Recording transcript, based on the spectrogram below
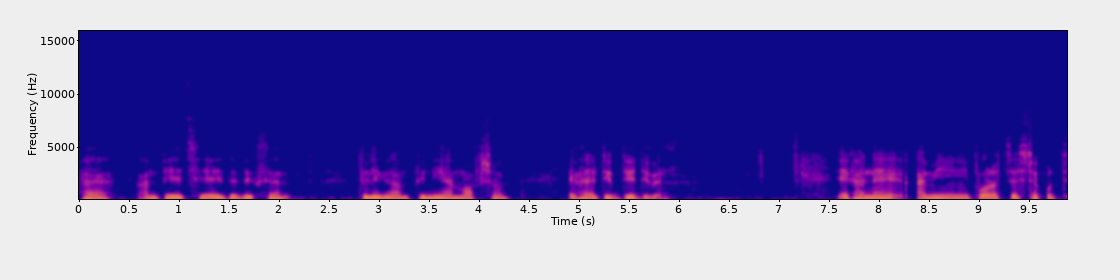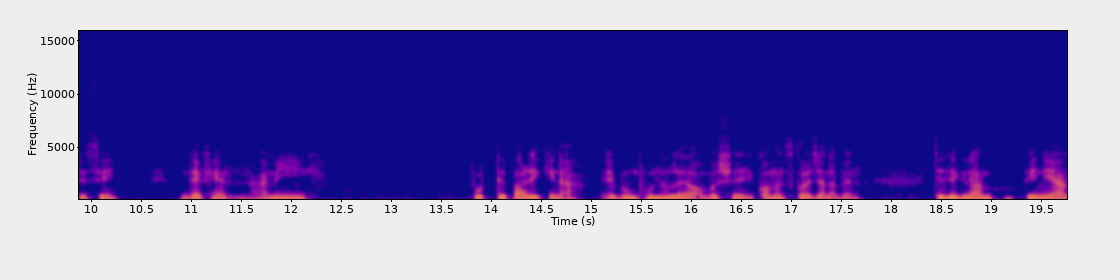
হ্যাঁ আমি পেয়েছি, এই যে দেখছেন, টেলিগ্রাম প্রিমিয়াম অপশন। এখানে টিপ দিয়ে দিবেন। এখানে আমি পড়ার চেষ্টা করতেছি। দেখেন, আমি পড়তে পারি কি না এবং ভুল হলে অবশ্যই কমেন্টস করে জানাবেন। Telegram premium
